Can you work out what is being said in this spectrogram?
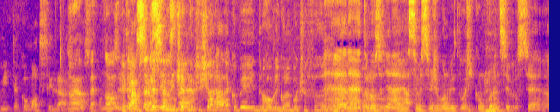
mít jako moc těch hráčů. No já- no. Tak já myslím, se že jsem dostaneme. nepřišel hrát jakoby druhou ligu nebo ČFL. Ne, ne, jako to rozhodně ne. Já si myslím, že on vytvoří konkurenci prostě, a,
